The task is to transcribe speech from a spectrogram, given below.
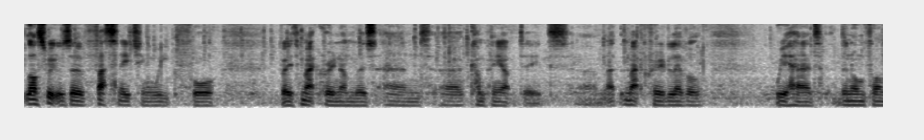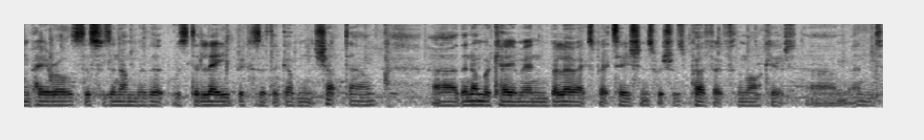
last week was a fascinating week for both macro numbers and uh, company updates. Um, at the macro level, we had the non-farm payrolls. This was a number that was delayed because of the government shutdown. Uh, the number came in below expectations, which was perfect for the market, um, and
